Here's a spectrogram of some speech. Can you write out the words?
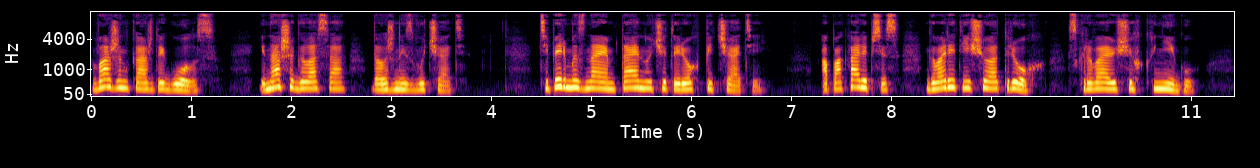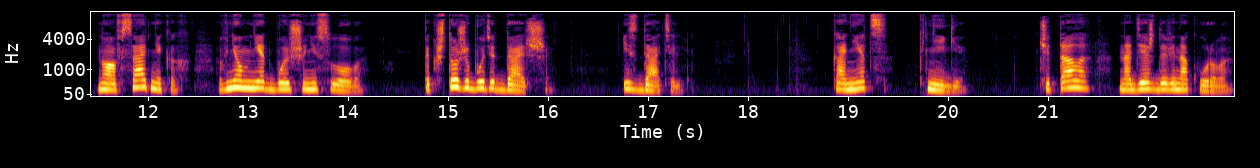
Важен каждый голос, и наши голоса должны звучать. Теперь мы знаем тайну четырех печатей. Апокалипсис говорит еще о трех, скрывающих книгу, но о всадниках в нем нет больше ни слова. Так что же будет дальше? Издатель. Конец книги. Читала Надежда Винокурова.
